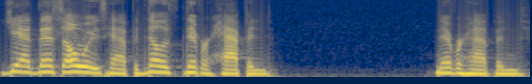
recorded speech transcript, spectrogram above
yeah, that's always happened. No, it's never happened. Never happened.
